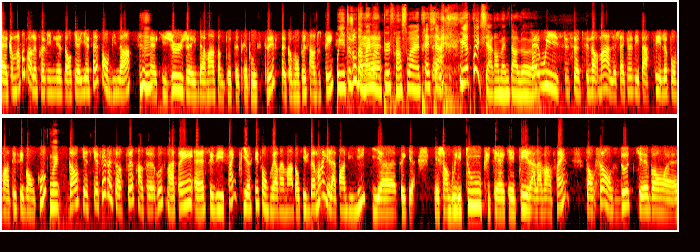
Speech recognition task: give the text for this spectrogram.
Euh, commençons par le premier ministre. Donc, il a fait son bilan, Mhm. euh, qui juge évidemment, somme toute, très positif, comme on peut s'en douter. Oui, il est toujours de même un peu, François, hein, très fier. Mais il y a de quoi être fier en même temps, là. Ben oui, c'est ça. C'est normal. là. Chacun des partis est là pour vanter ses bons coups. oui. Donc, ce qui a fait ressortir François Legault ce matin, euh, c'est les cinq priorités de son gouvernement. Donc, évidemment, il y a la pandémie qui, euh, qui, a, qui a chamboulé tout, puis qui a, été à l'avant-scène. Donc, ça, on se doute que, bon, euh,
